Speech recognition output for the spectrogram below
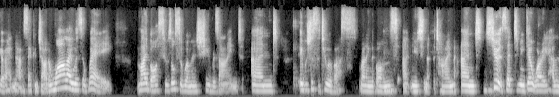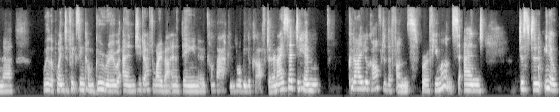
go ahead and have a second child. And while I was away, my boss, who was also a woman, she resigned. And it was just the two of us running the bonds mm-hmm. at Newton at the time. And mm-hmm. Stewart said to me, Don't worry, Helena, we'll appoint a fixed income guru and you don't have to worry about anything, you know, come back and we'll be looked after. And I said to him, could I look after the funds for a few months and just to, you know,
